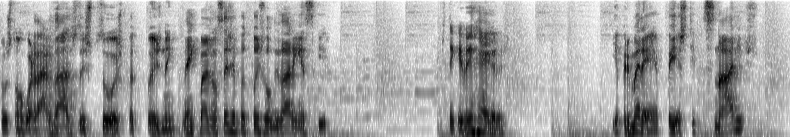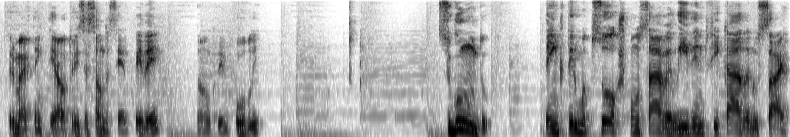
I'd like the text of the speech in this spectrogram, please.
Eles estão a guardar dados das pessoas para depois, nem, nem que mais não seja para depois validarem a seguir. Mas tem que haver regras. E a primeira é, para este tipo de cenários, primeiro tem que ter a autorização da CNPD, não é um crime público. Segundo, tem que ter uma pessoa responsável e identificada no site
